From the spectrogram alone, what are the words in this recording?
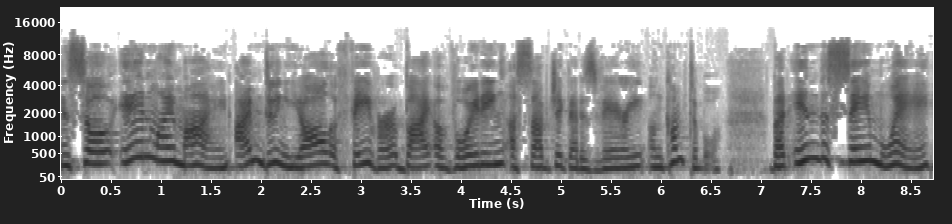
And so in my mind, I'm doing y'all a favor by avoiding a subject that is very uncomfortable. But in the same way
